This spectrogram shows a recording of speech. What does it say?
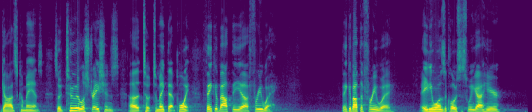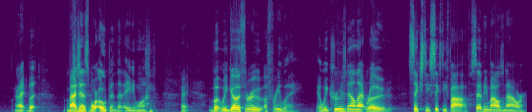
God's commands. So, two illustrations uh, to, to make that point. Think about the uh, freeway. Think about the freeway. 81 is the closest we got here, right? But imagine it's more open than 81, right? But we go through a freeway and we cruise down that road 60, 65, 70 miles an hour.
